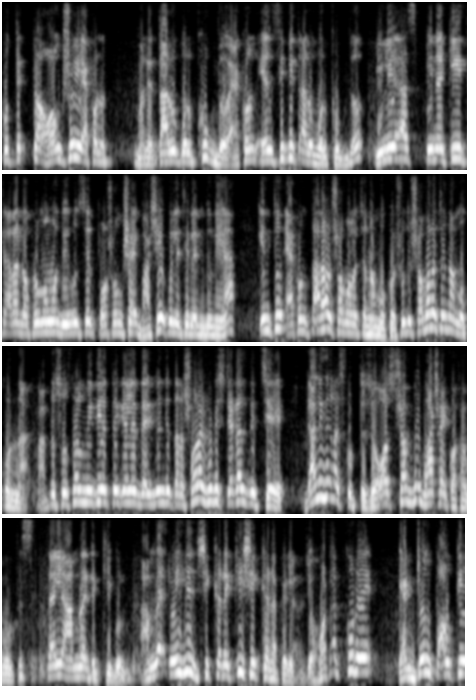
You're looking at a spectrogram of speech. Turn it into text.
প্রত্যেকটা অংশই এখন মানে তার উপর ক্ষুব্ধ। এখন এনসিপি তার উপর ক্ষুব্ধ। ইলিয়াস পিনাকি তারা ডক্টর মোহাম্মদ ইউনুসের প্রশংসায় ভাসিয়ে ফেলেছিলেন দুনিয়া। কিন্তু এখন তারাও সমালোচনা মুখর। শুধু সমালোচনা মুখর না, আপনি সোশ্যাল মিডিয়াতে গেলে দেখবেন যে তারা সরাসরি স্ট্যাটাস দিচ্ছে, গালিগালাজ করতেছে, অসভ্য ভাষায় কথা বলতেছে। তাইলে আমরা এটা কি বলব? আমরা এই যে শিক্ষাটা, কি শিক্ষাটা পেলাম? যে হঠাৎ করে একজন কাউকে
